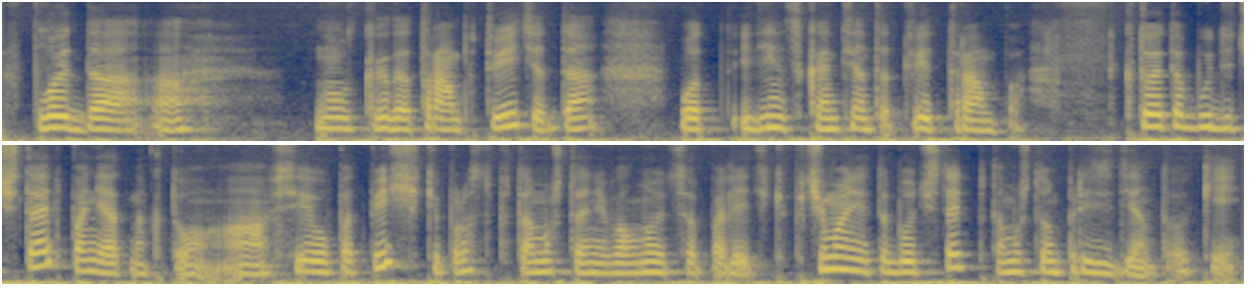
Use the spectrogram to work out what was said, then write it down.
вплоть до, а, ну, когда Трамп твитит, да, вот единица контента твит Трампа – кто это будет читать, понятно кто. А все его подписчики просто потому, что они волнуются о политике. Почему они это будут читать? Потому что он президент, окей.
